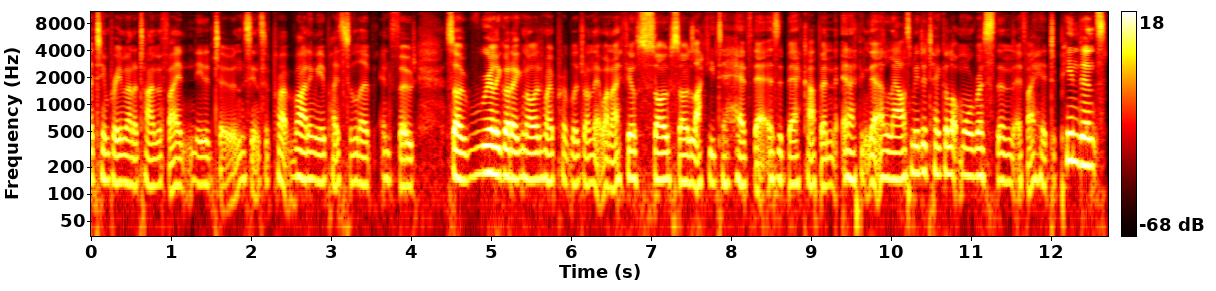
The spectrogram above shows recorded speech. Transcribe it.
a temporary amount of time if I needed to, in the sense of providing me a place to live and food. So, really got to acknowledge my privilege on that one. I feel so, so lucky to have that as a backup, and, and I think that allows me to take a lot more risk than if I had dependents,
